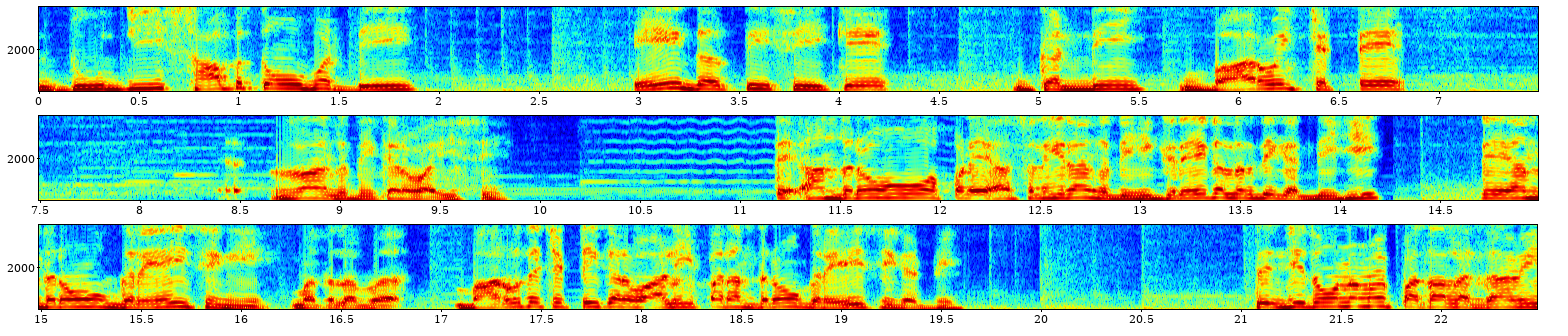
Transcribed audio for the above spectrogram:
ਦੂਜੀ ਸਭ ਤੋਂ ਵੱਡੀ ਇਹ ਗਲਤੀ ਸੀ ਕਿ ਗੱਡੀ ਬਾਹਰੋਂ ਹੀ ਚਿੱਟੇ ਰੰਗ ਦੀ ਕਰਵਾਈ ਸੀ ਤੇ ਅੰਦਰੋਂ ਉਹ ਆਪਣੇ ਅਸਲੀ ਰੰਗ ਦੀ ਹੀ, ਗ੍ਰੇ ਕਲਰ ਦੀ ਗੱਡੀ ਸੀ ਤੇ ਅੰਦਰੋਂ ਗ੍ਰੇ ਹੀ ਸੀਗੀ, ਮਤਲਬ ਬਾਹਰੋਂ ਤੇ ਚਿੱਟੀ ਕਰਵਾ ਲਈ, ਪਰ ਅੰਦਰੋਂ ਗ੍ਰੇ ਹੀ ਸੀ ਗੱਡੀ। ਤੇ ਜਦੋਂ ਉਹਨਾਂ ਨੂੰ ਪਤਾ ਲੱਗਾ ਵੀ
